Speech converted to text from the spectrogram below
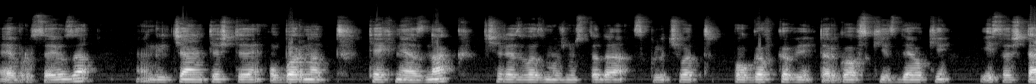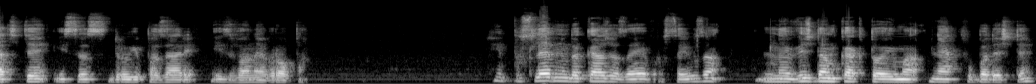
Евросъюза, англичаните ще обърнат техния знак чрез възможността да сключват по-гъвкави търговски сделки и с щатите, и с други пазари извън Европа. И последно да кажа за Евросъюза. Не виждам как той има някакво бъдеще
